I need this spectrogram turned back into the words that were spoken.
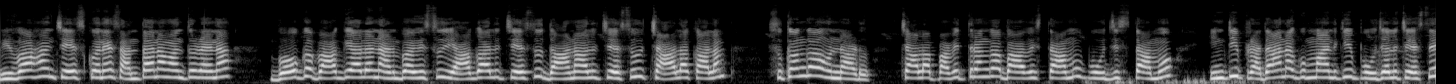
వివాహం చేసుకునే సంతానవంతుడైన భోగ భాగ్యాలను అనుభవిస్తూ యాగాలు చేస్తూ దానాలు చేస్తూ చాలా కాలం సుఖంగా ఉన్నాడు. చాలా పవిత్రంగా భావిస్తాము పూజిస్తాము. ఇంటి ప్రధాన గుమ్మానికి పూజలు చేస్తే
